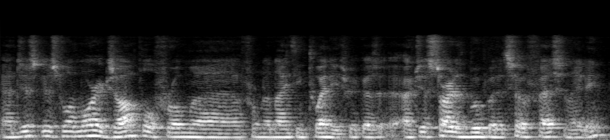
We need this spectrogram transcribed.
And just just one more example from uh, from the 1920s because I've just started the book, but it's so fascinating.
